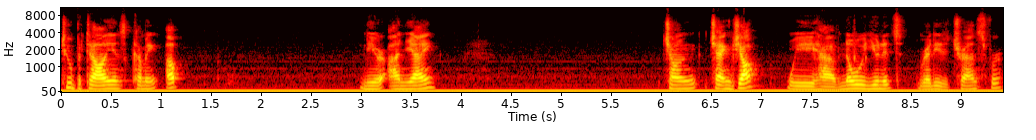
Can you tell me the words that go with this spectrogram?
two battalions coming up near Anyang Chang, we have no units ready to transfer.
